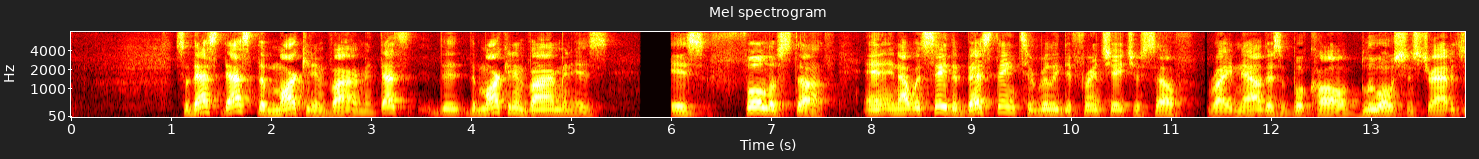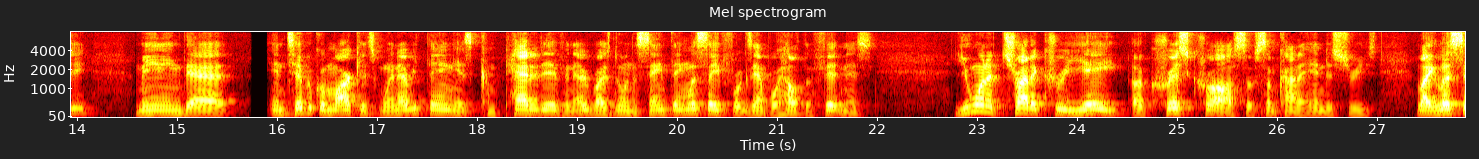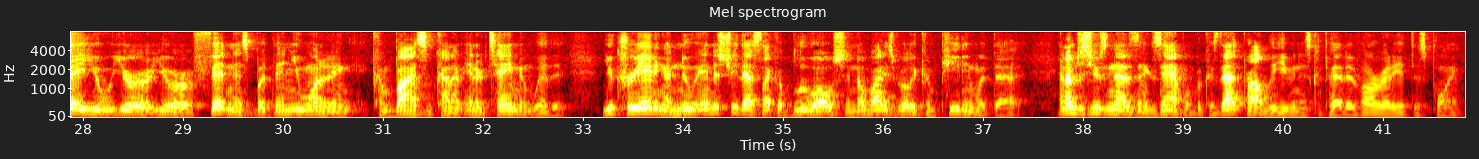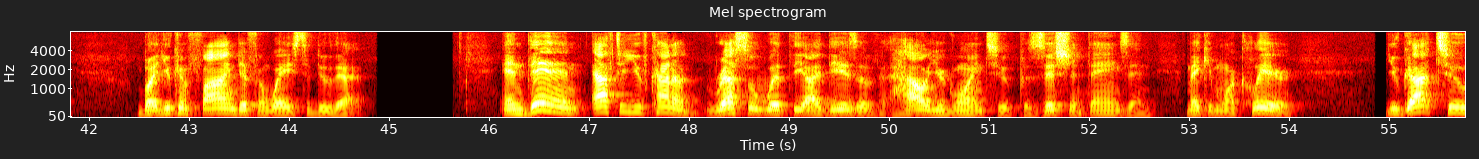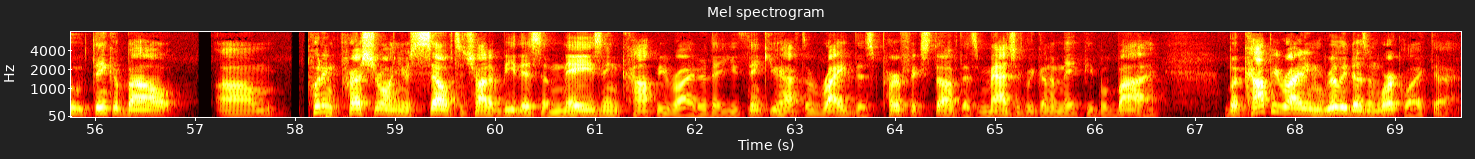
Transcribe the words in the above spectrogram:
So that's that's the market environment. That's the the market environment is is full of stuff. And, and I would say the best thing to really differentiate yourself right now, there's a book called Blue Ocean Strategy, meaning that in typical markets, when everything is competitive and everybody's doing the same thing, let's say, for example, health and fitness, you want to try to create a crisscross of some kind of industries like let's say you you're you're fitness but then you wanted to combine some kind of entertainment with it you're creating a new industry that's like a blue ocean. Nobody's really competing with that. And i'm just using that as an example because that probably even is competitive already at this point. But you can find different ways to do that. And then after you've kind of wrestled with the ideas of how you're going to position things and make it more clear you've got to think about um, putting pressure on yourself to try to be this amazing copywriter that you think you have to write this perfect stuff that's magically going to make people buy. But copywriting really doesn't work like that.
